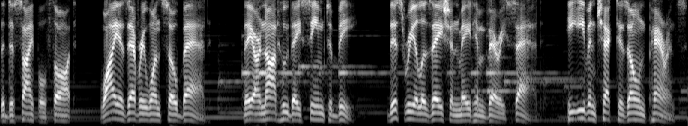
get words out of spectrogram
the disciple thought, why is everyone so bad? They are not who they seem to be. This realization made him very sad. He even checked his own parents,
